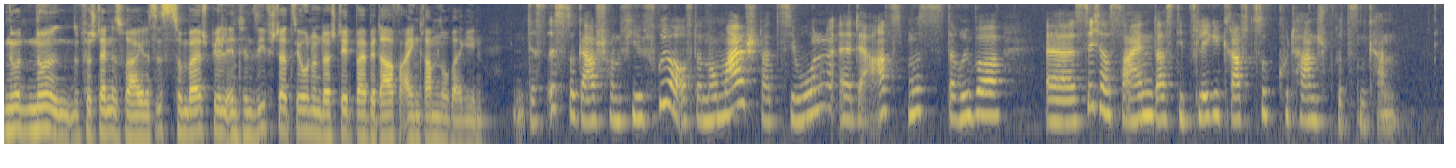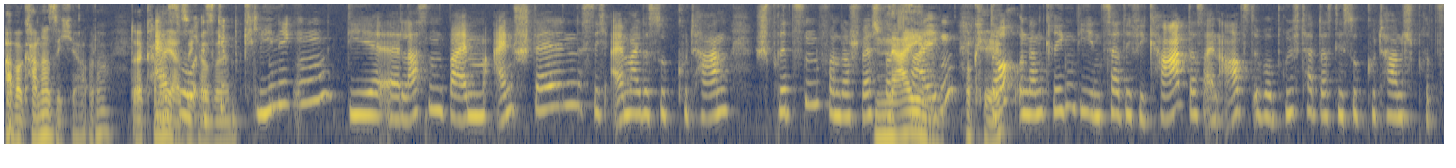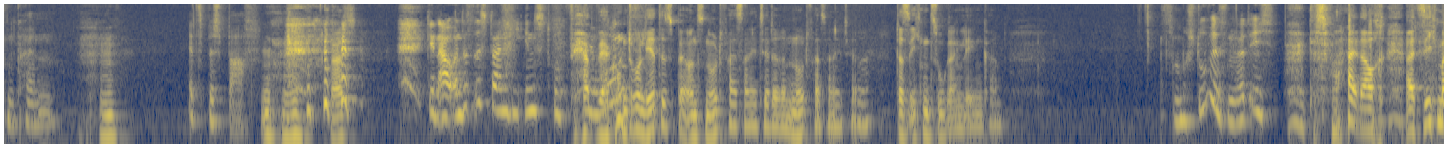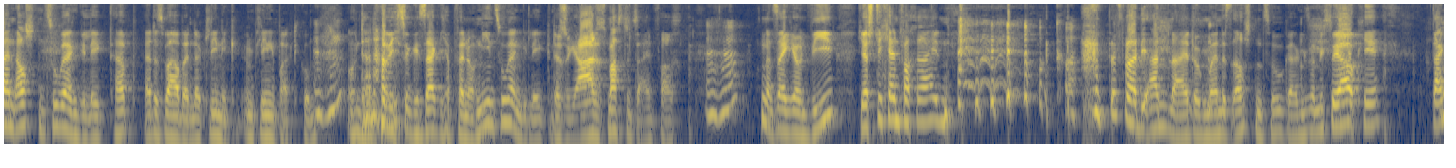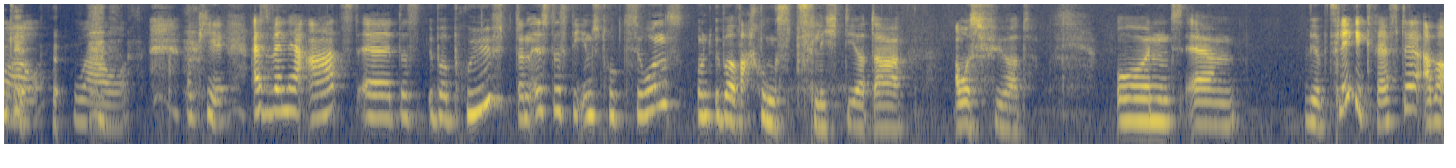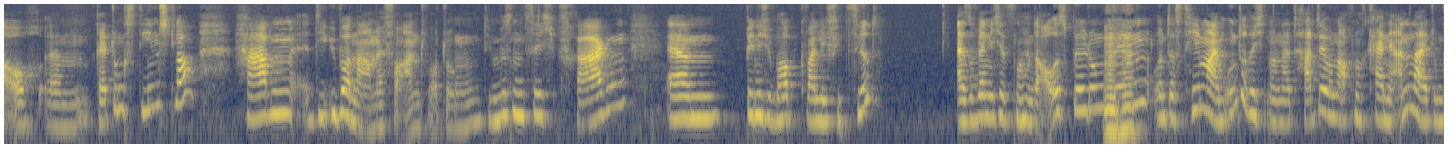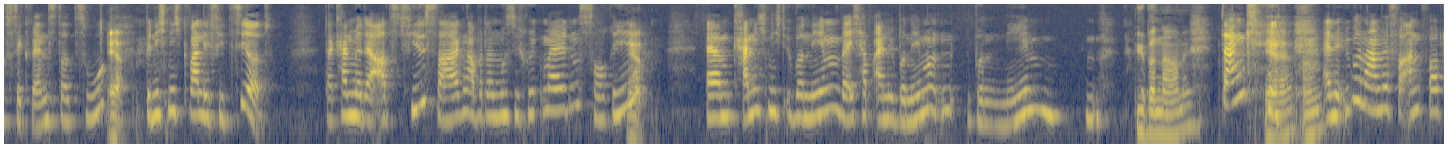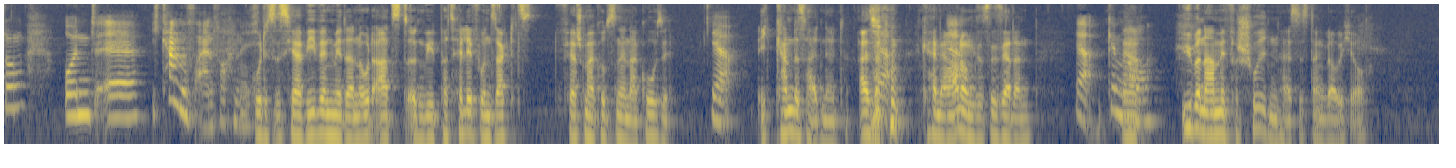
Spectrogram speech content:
nur, nur eine Verständnisfrage. Das ist zum Beispiel Intensivstation und da steht bei Bedarf 1 Gramm Novalgin. Das ist sogar schon viel früher auf der Normalstation. Äh, der Arzt muss darüber äh, sicher sein, dass die Pflegekraft subkutan spritzen kann. Aber kann er sicher, oder? Da kann er ja Also sicher es sein. gibt Kliniken, die äh, lassen beim Einstellen sich einmal das Subkutan spritzen von der Schwester Nein. zeigen. Okay. Doch, und dann kriegen die ein Zertifikat, dass ein Arzt überprüft hat, dass die subkutan spritzen können. Mhm. Jetzt bist du baff. Was? Genau, und das ist dann die Instruktion. Wer, wer kontrolliert es bei uns Notfallsanitäterinnen, Notfallsanitäter? Dass ich einen Zugang legen kann? Das musst du wissen, nicht ich. Das war halt auch, als ich meinen ersten Zugang gelegt habe, ja, das war aber in der Klinik, im Klinikpraktikum. Mhm. Und dann habe ich so gesagt, ich habe ja noch nie einen Zugang gelegt. Und er so, ja, das machst du jetzt einfach. Mhm. Und dann sage ich, ja, und wie? Ja, stich einfach rein. Oh Gott. Das war die Anleitung meines ersten Zugangs. Und ich so, ja, okay, danke. Wow. Wow. Okay, also wenn der Arzt äh, das überprüft, dann ist das die Instruktions- und Überwachungspflicht, die er da ausführt. Und ähm, wir Pflegekräfte, aber auch ähm, Rettungsdienstler haben die Übernahmeverantwortung. Die müssen sich fragen, ähm, bin ich überhaupt qualifiziert? Also wenn ich jetzt noch in der Ausbildung Mhm. bin und das Thema im Unterricht noch nicht hatte und auch noch keine Anleitungssequenz dazu, Ja. bin ich nicht qualifiziert. Da kann mir der Arzt viel sagen, aber dann muss ich rückmelden, sorry, Ja. ähm, kann ich nicht übernehmen, weil ich habe eine Übernehmen, Übernehmen, Übernahme? danke, Ja, mhm. eine Übernahmeverantwortung und äh, ich kann das einfach nicht. Gut, es ist ja wie wenn mir der Notarzt irgendwie per Telefon sagt, jetzt fährst du mal kurz eine Narkose. Ja, Ich kann das halt nicht. Also, Ja. keine Ja. Ahnung, das ist ja dann. Ja, genau. Ja. Übernahme verschulden heißt es dann, glaube ich, auch.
